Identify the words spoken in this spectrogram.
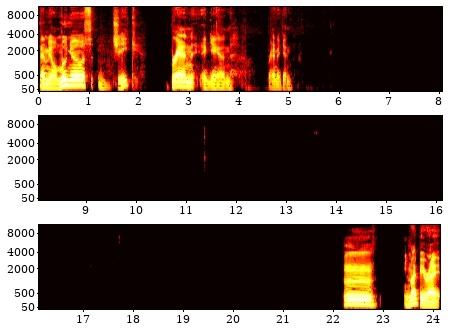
Samuel Munoz, Jake Bran again. Brannigan. Mm, you might be right.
